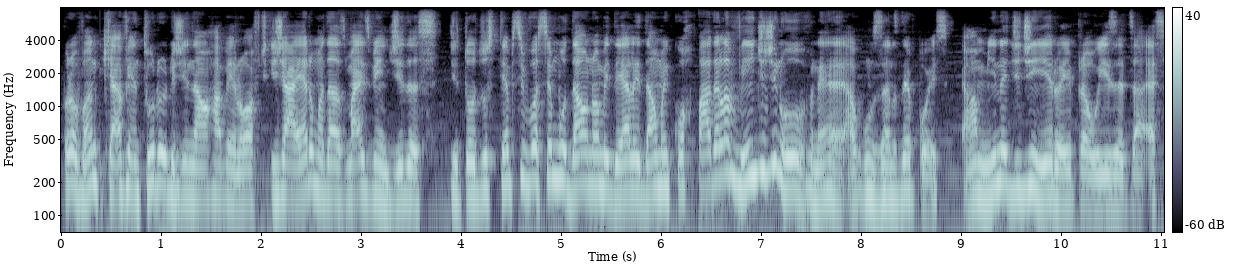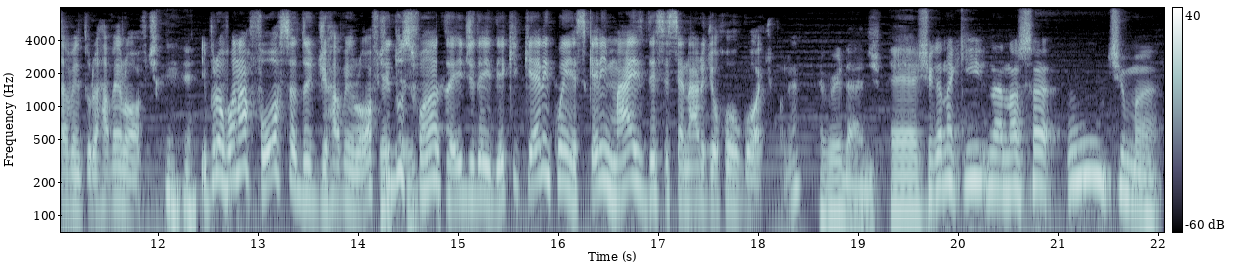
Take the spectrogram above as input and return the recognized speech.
provando que a aventura original Ravenloft, que já era uma das mais vendidas de todos os tempos, se você mudar o nome dela e dar uma encorpada, ela vende de novo, né, alguns anos depois. É uma mina de dinheiro aí para Wizards essa aventura Ravenloft. e provando a força de, de Ravenloft e dos fãs aí de D&D que querem conhecer, querem mais desse cenário de horror gótico, né? É verdade. É, chegando aqui na nossa última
